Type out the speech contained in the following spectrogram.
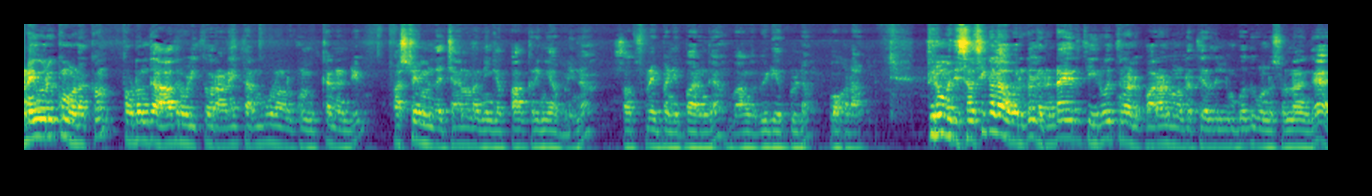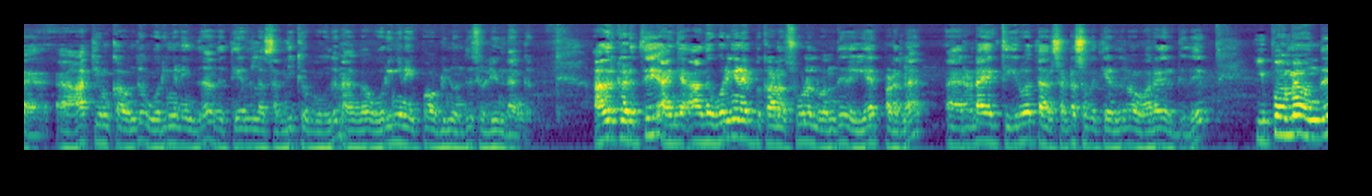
அனைவருக்கும் வணக்கம். தொடர்ந்து ஆதரவளித்து ஒரு அனைத்து அன்புகளுக்கும் மிக்க நன்றி. ஃபர்ஸ்ட் டைம் இந்த சேனலை நீங்கள் பார்க்குறீங்க அப்படின்னா சப்ஸ்கிரைப் பண்ணி பாருங்கள் வாங்க வீடியோக்குள்ளே போகலாம். திருமதி சசிகலா அவர்கள் ரெண்டாயிரத்தி இருபத்தி நாலு பாராளுமன்ற தேர்தலின் போது ஒன்று சொன்னாங்க. அதிமுக வந்து ஒருங்கிணைந்து அந்த தேர்தலை சந்திக்க போகுது. நாங்கள் ஒருங்கிணைப்போம் அப்படின்னு வந்து சொல்லியிருந்தாங்க. அதற்கடுத்து அங்கே அந்த ஒருங்கிணைப்புக்கான சூழல் வந்து ஏற்படலை. ரெண்டாயிரத்தி இருபத்தாறு சட்டசபை தேர்தலும் வர இருக்குது. இப்போவுமே வந்து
